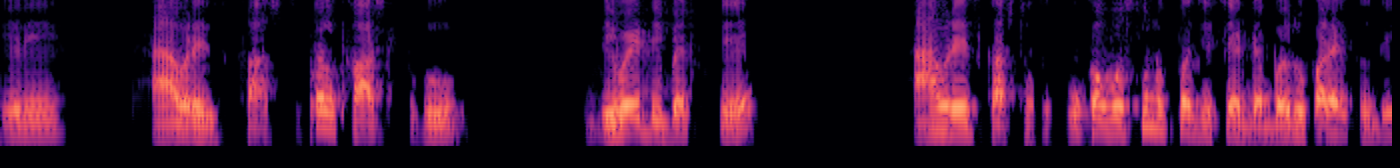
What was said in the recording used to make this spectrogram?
ఏది? యావరేజ్ కాస్ట్ టోటల్ కాస్ట్కు డివైడ్ చేస్తే యావరేజ్ కాస్ట్ అవుతుంది. ఒక వస్తువును ఉత్పత్తి చేస్తే డెబ్బై రూపాయలు అవుతుంది.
